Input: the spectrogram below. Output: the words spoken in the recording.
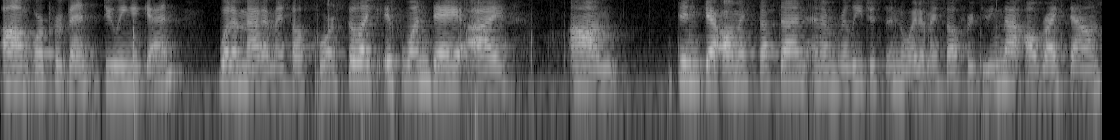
um, or prevent doing again what I'm mad at myself for. So like if one day I um, didn't get all my stuff done and I'm really just annoyed at myself for doing that, I'll write down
